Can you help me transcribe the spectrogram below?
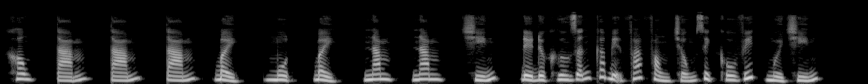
0888717559 để được hướng dẫn các biện pháp phòng chống dịch COVID-19.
